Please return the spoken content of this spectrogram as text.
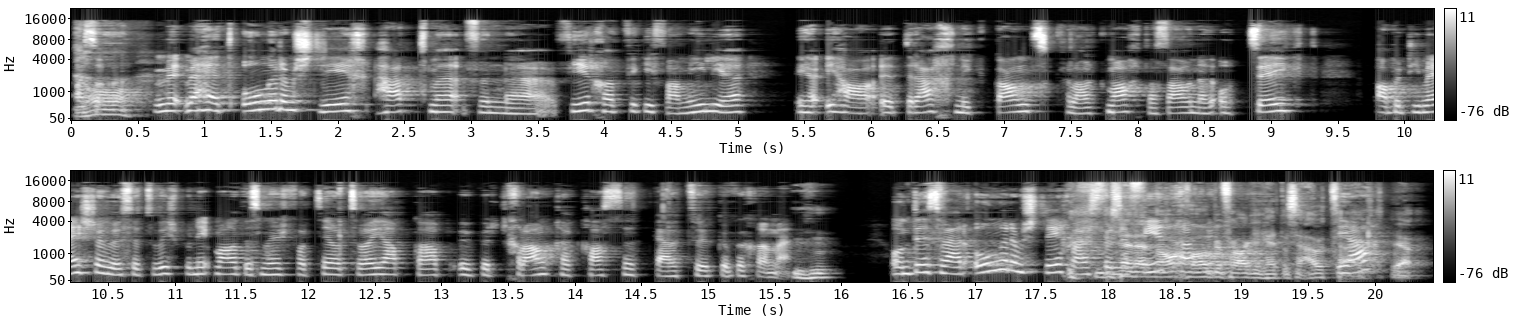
Also, ja, man, man hat unter dem Strich hat man für eine vierköpfige Familie, ich, ich habe die Rechnung ganz klar gemacht, was allen auch zeigt, aber die meisten wissen zum Beispiel nicht mal, dass wir von CO2-Abgabe über die Krankenkasse Geld zurückbekommen. mhm. Und das wäre unter dem Strich, weil es für Das hat eine. Nachwahlbefragung hat das auch gezeigt. Ja.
